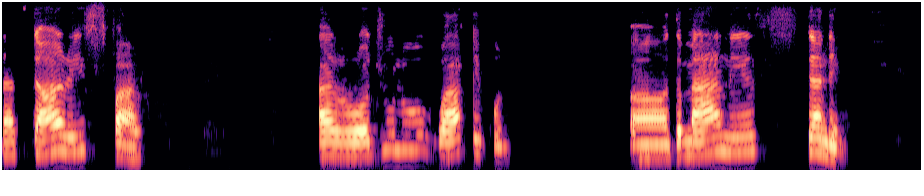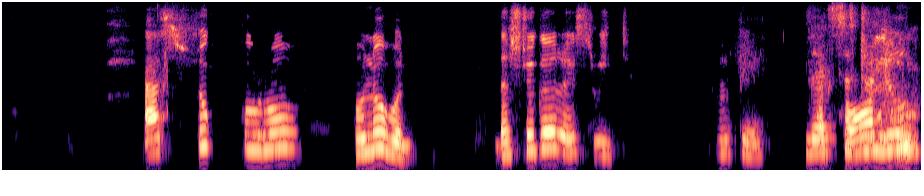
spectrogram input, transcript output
The star is far. Ar-rajulu waqifun. Uh, the man is standing. As-sukuru hulubun. The sugar is sweet. Okay. Next, to you,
